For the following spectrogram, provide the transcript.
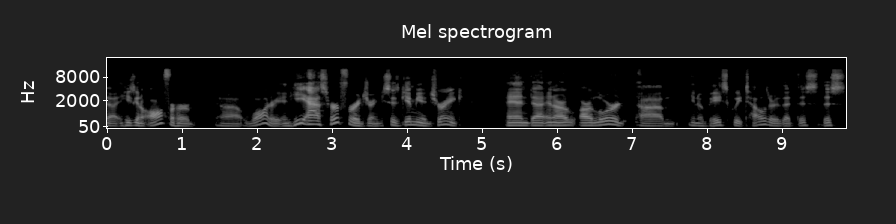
uh, He's going to offer her water, and He asks her for a drink. He says, "Give me a drink." And and our our Lord, um, you know, basically tells her that this this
